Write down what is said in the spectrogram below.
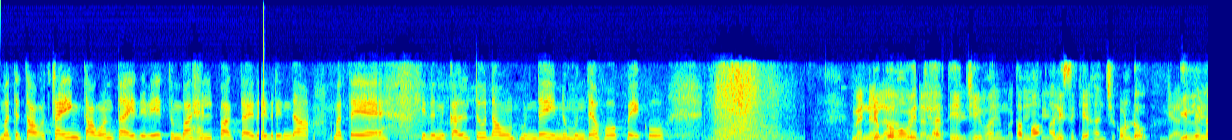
ಮತ್ತೆ ಟ್ರೈನಿಂಗ್ ತಗೊತಾ ಇದ್ದೀವಿ. ತುಂಬಾ ಹೆಲ್ಪ್ ಆಗ್ತಾ ಇದೆ ಇದರಿಂದ. ಮತ್ತೆ ಇದನ್ನ ಕಲಿತು ನಾವು ಮುಂದೆ ಇನ್ನು ಮುಂದೆ ಹೋಗಬೇಕು. ಡಿಪ್ಲೊಮಾ ವಿದ್ಯಾರ್ಥಿ ಜೀವನ್ ತಮ್ಮ ಅನಿಸಿಕೆ ಹಂಚಿಕೊಂಡು ಇಲ್ಲಿನ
